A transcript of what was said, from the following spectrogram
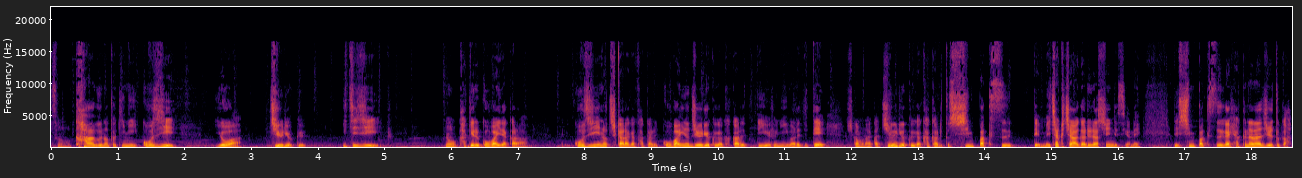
そのカーブの時に 5G 要は重力 1G のかける5倍だから 5G の力がかかる5倍の重力がかかるっていうふうに言われててしかもなんか重力がかかると心拍数ってめちゃくちゃ上がるらしいんですよね。で心拍数が170とか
